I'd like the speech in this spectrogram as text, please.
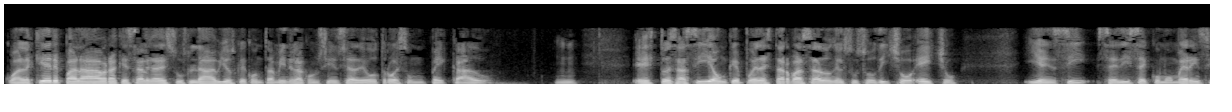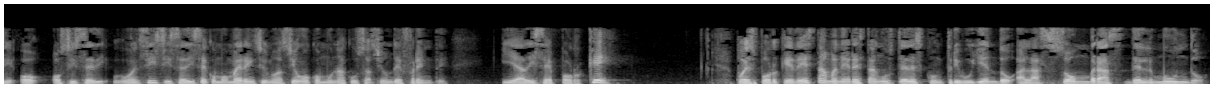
Cualquier palabra que salga de sus labios que contamine la conciencia de otro es un pecado. Esto es así, aunque pueda estar basado en el susodicho hecho y en sí se dice como mera o, o, si se, o en sí si se dice como mera insinuación o como una acusación de frente. Y ella dice, ¿por qué? Pues porque de esta manera están ustedes contribuyendo a las sombras del mundo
